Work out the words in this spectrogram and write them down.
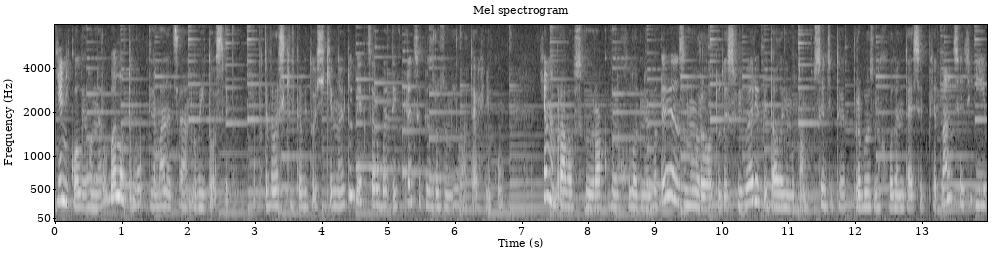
Я ніколи його не робила, тому для мене це новий досвід. Я подивилася кілька відосиків на ютубі, як це робити, і в принципі зрозуміла техніку. Я набрала в свою раковину холодної води, занурила туди свій виріб і дала йому там посидіти приблизно хвилин 10-15, і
